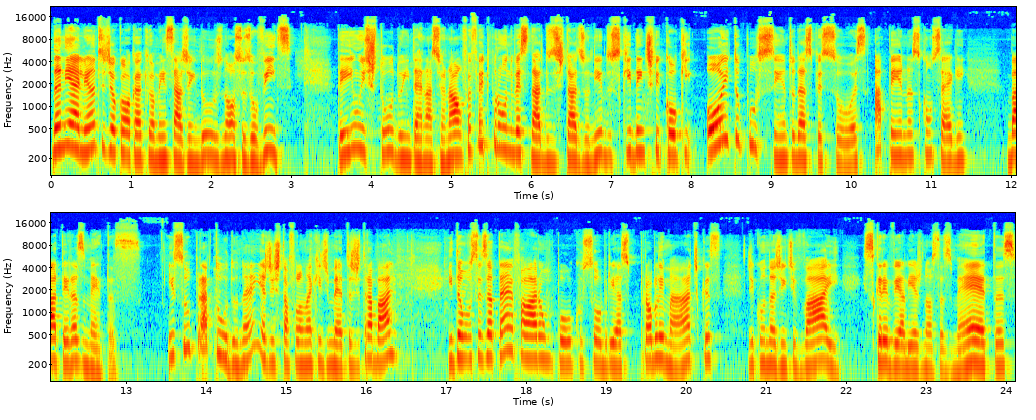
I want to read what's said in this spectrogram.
Daniele, antes de eu colocar aqui uma mensagem dos nossos ouvintes, tem um estudo internacional, foi feito por uma universidade dos Estados Unidos, que identificou que 8% das pessoas apenas conseguem bater as metas. Isso para tudo, né? E a gente está falando aqui de metas de trabalho. Então, vocês até falaram um pouco sobre as problemáticas de quando a gente vai escrever ali as nossas metas,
